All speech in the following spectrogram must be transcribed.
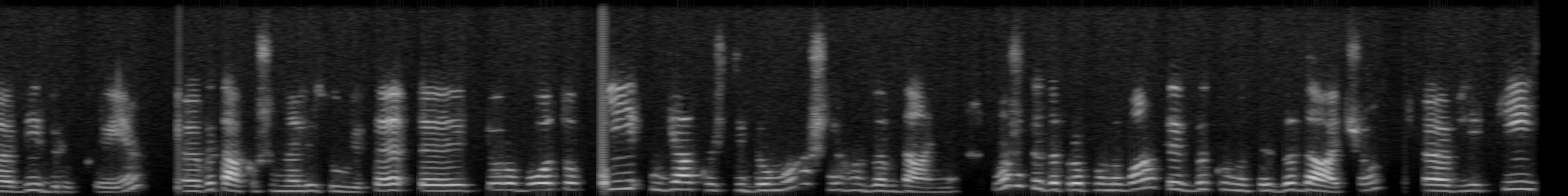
е, від руки, е, ви також аналізуєте е, цю роботу, і у якості домашнього завдання можете запропонувати виконати задачу, е, в якій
